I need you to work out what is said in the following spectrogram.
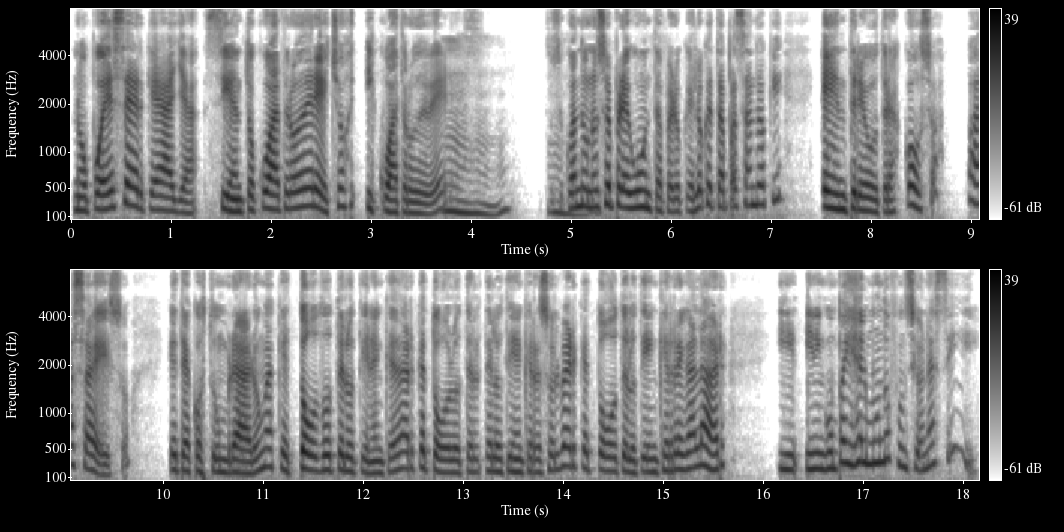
No puede ser que haya 104 derechos y cuatro deberes. ujú, Entonces, cuando uno se pregunta, ¿pero qué es lo que está pasando aquí? Entre otras cosas, pasa eso, que te acostumbraron a que todo te lo tienen que dar, que todo lo te, te lo tienen que resolver, que todo te lo tienen que regalar, y, y ningún país del mundo funciona así.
